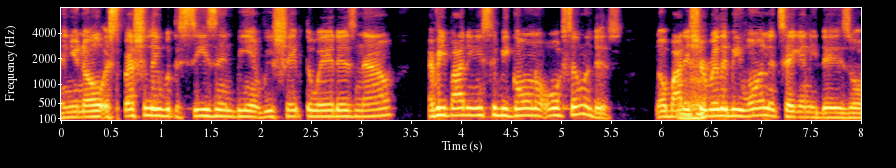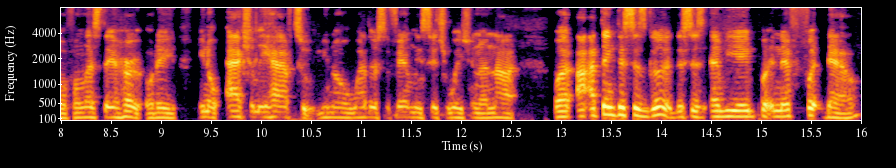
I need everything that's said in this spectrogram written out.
And you know, especially with the season being reshaped the way it is now, everybody needs to be going on all cylinders. Nobody Mhm. should really be wanting to take any days off unless they're hurt or they, you know, actually have to. You know, whether it's a family situation or not. But I, I think this is good. This is NBA putting their foot down,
